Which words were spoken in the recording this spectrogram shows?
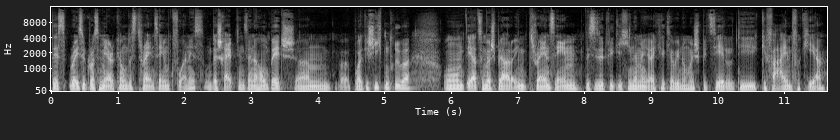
das Race Across America und das Trans Am gefahren ist. Und er schreibt in seiner Homepage ähm, ein paar Geschichten drüber. Und er hat zum Beispiel auch im Trans Am, das ist halt wirklich in Amerika glaube ich nochmal speziell, die Gefahr im Verkehr,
